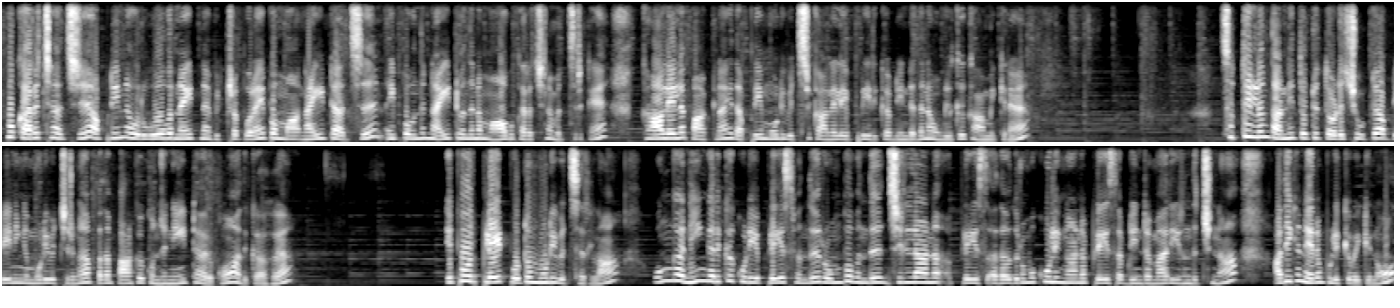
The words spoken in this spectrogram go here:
இப்போ கரைச்சாச்சு அப்படின்னு ஒரு ஓவர் நைட் நான் விட்டுற போகிறேன் இப்போ மா நைட் ஆச்சு. இப்போ வந்து நைட் வந்து நான் மாவு கரைச்சி நான் வச்சுருக்கேன். காலையில் பார்க்கலாம். இது அப்படியே மூடி வச்சுட்டு காலையில் எப்படி இருக்குது அப்படின்றத நான் உங்களுக்கு காமிக்கிறேன். சுற்றிலும் தண்ணி தொட்டு தொடச்சி விட்டு அப்படியே நீங்கள் மூடி வச்சுருங்க. அப்போ தான் பார்க்க கொஞ்சம் நீட்டாக இருக்கும் அதுக்காக. இப்போ ஒரு பிளேட் போட்டு மூடி வச்சிடலாம். உங்கள் நீங்கள் இருக்கக்கூடிய பிளேஸ் வந்து ரொம்ப வந்து ஜில்லான பிளேஸ் அதாவது ரொம்ப கூலிங்கான பிளேஸ் அப்படின்ற மாதிரி இருந்துச்சுன்னா அதிக நேரம் புளிக்க வைக்கணும்.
